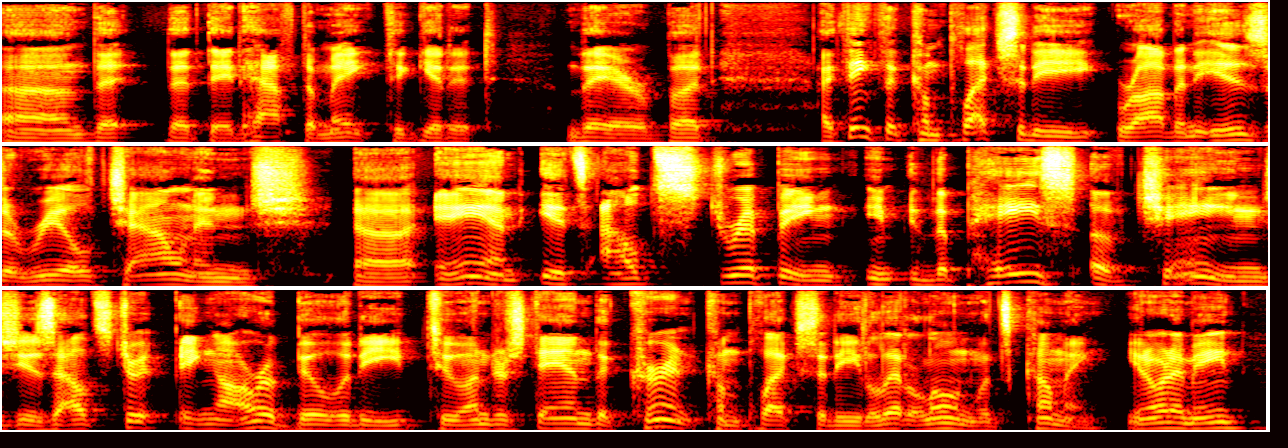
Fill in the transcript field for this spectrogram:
uh, that that they'd have to make to get it there. But I think the complexity, Robin, is a real challenge uh, and it's outstripping the pace of change is outstripping our ability to understand the current complexity, let alone what's coming. You know what I mean?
